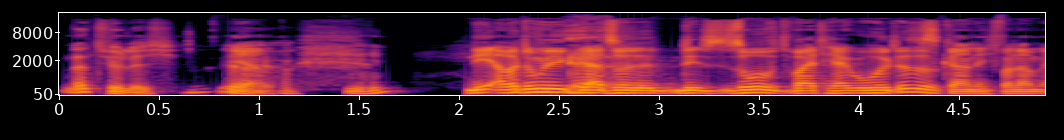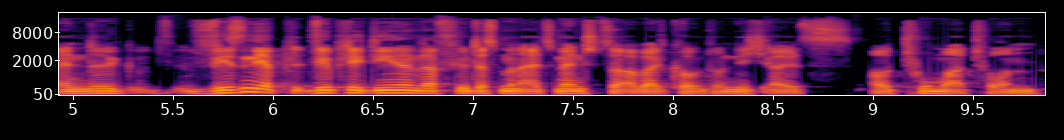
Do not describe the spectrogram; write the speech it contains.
Natürlich. Ja. ja. Mhm. Nee, aber Dominik, ja. also so weit hergeholt ist es gar nicht, weil am Ende, wir sind ja, wir plädieren dafür, dass man als Mensch zur Arbeit kommt und nicht als Automaton.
